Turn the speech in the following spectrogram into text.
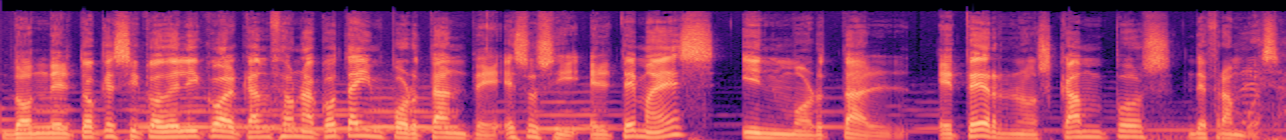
donde el toque psicodélico alcanza una cota importante. Eso sí, el tema es inmortal, eternos campos de frambuesa.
